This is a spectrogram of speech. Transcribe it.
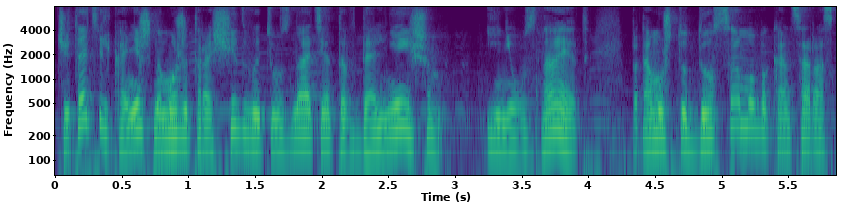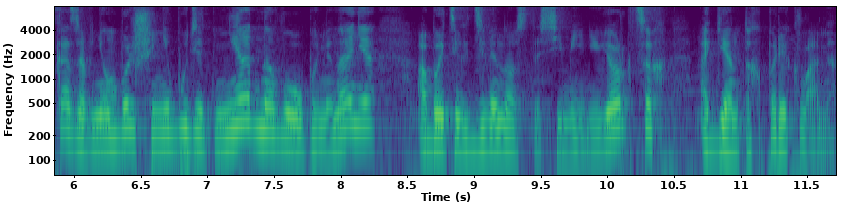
читатель, конечно, может рассчитывать узнать это в дальнейшем, и не узнает, потому что до самого конца рассказа в нем больше не будет ни одного упоминания об этих 97 нью-йоркцах, агентах по рекламе.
